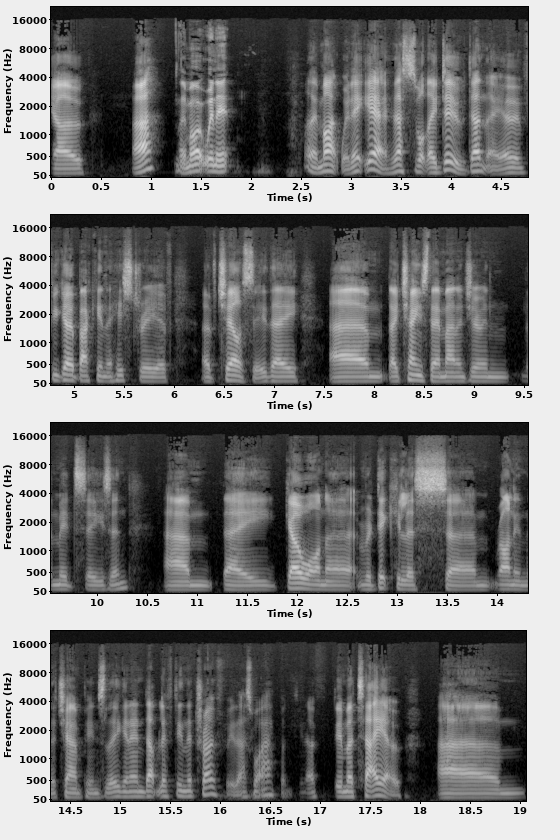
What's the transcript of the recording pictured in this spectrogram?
go. Huh? They might win it. Well, they might win it. Yeah, that's what they do, don't they? If you go back in the history of, of Chelsea, they um, they changed their manager in the mid-season. Um, they go on a ridiculous um, run in the Champions League and end up lifting the trophy. That's what happened. You know, Di Matteo, um,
